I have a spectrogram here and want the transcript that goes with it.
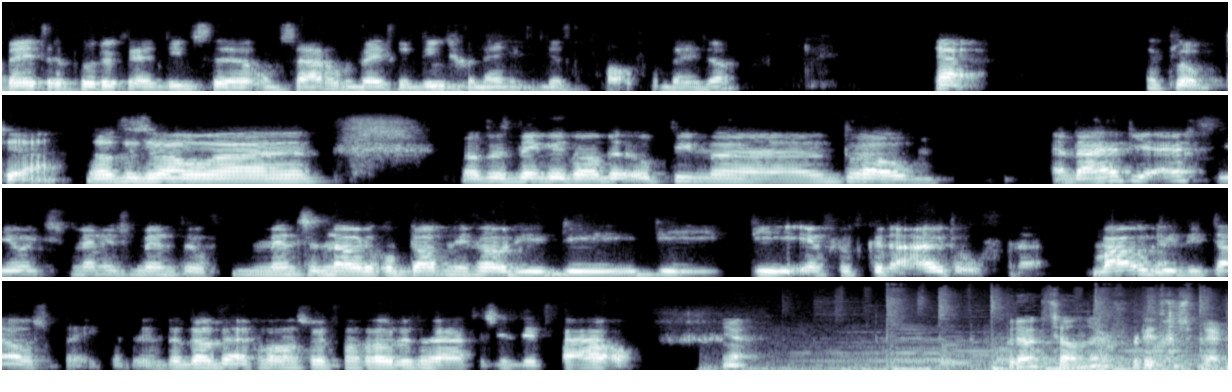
betere producten en diensten ontstaan, of een betere dienstverlening in dit geval van BZO. Ja, dat klopt, ja. Dat is wel, dat is denk ik wel de ultieme droom. En daar heb je echt UX management of mensen nodig op dat niveau die, die, die, die invloed kunnen uitoefenen. Maar ook die, die taal spreken. Dat dat echt wel een soort van rode draad is in dit verhaal. Ja. Bedankt Sander voor dit gesprek.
